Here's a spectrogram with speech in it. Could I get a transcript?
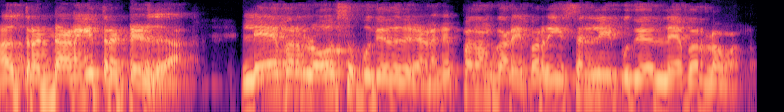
അത് ത്രെഡ് ആണെങ്കിൽ ത്രെഡ് എഴുതുക. ലേബർ ലോസ് പുതിയത് വരികയാണ്. ഇപ്പൊ നമുക്കറിയാം ഇപ്പൊ റീസെന്റ് പുതിയൊരു ലേബർ ലോ വന്നു.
